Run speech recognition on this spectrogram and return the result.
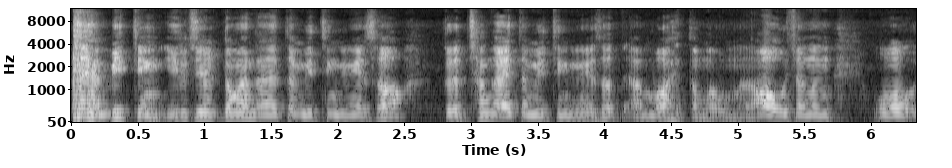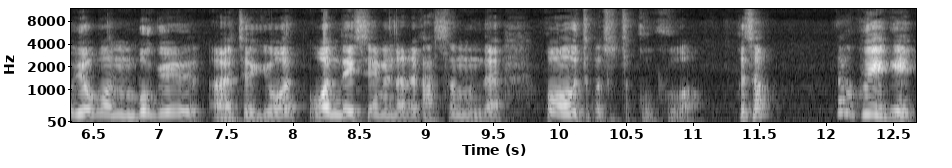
미팅 일주일 동안 다녔던 미팅 중에서 그 참가했던 미팅 중에서 뭐 했던 거 보면 어우 저는 어, 요번 목요일 아, 저기 one, one day 세미나를 갔었는데 어 어쩌고 저쩌고 그거 그래서 그 얘기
